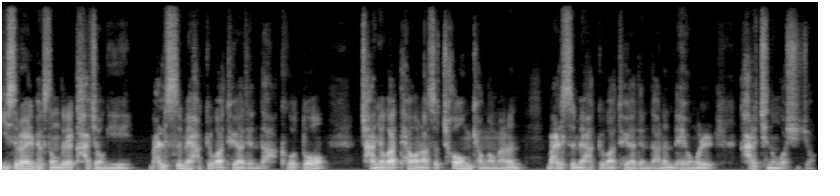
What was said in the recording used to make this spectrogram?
이스라엘 백성들의 가정이 말씀의 학교가 돼야 된다. 그것도 자녀가 태어나서 처음 경험하는 말씀의 학교가 돼야 된다는 내용을 가르치는 것이죠.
